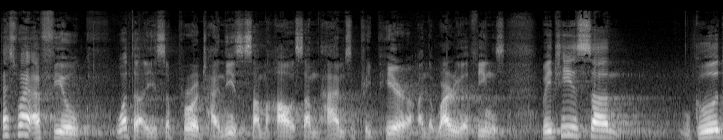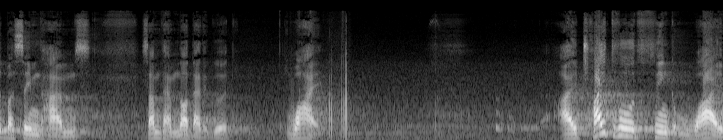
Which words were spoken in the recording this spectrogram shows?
That's why I feel what is a poor Chinese somehow sometimes prepare and various things, which is um, good, but same times sometimes not that good. Why? I try to think why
